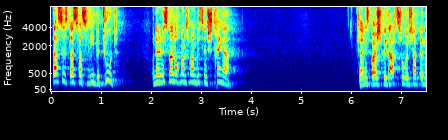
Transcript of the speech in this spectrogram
Das ist das, was Liebe tut. Und dann ist man auch manchmal ein bisschen strenger. Kleines Beispiel dazu, ich habe in,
